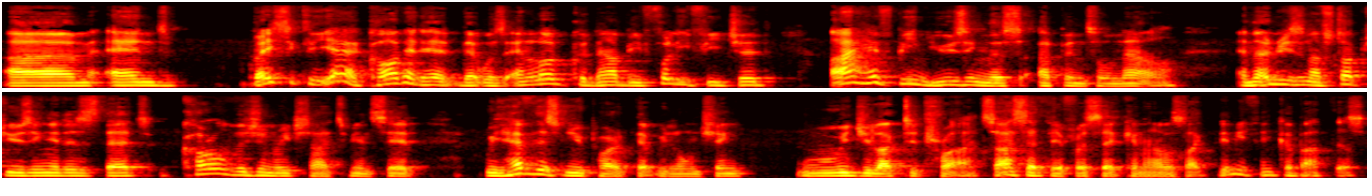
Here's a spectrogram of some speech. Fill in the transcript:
Um, and basically, yeah, a car that had that was analog could now be fully featured I have been using this up until now. And the only reason I've stopped using it is that Coral Vision reached out to me and said, We have this new product that we're launching. Would you like to try it? So I sat there for a second. I was like, Let me think about this.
